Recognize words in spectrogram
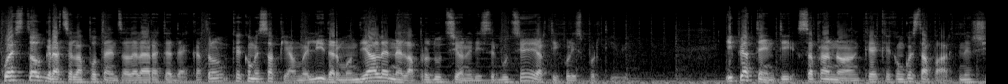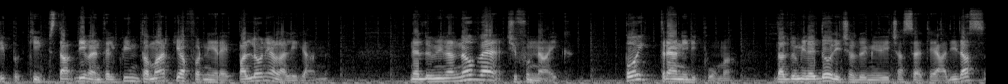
Questo grazie alla potenza della rete Decathlon che come sappiamo è leader mondiale nella produzione e distribuzione di articoli sportivi. I più attenti sapranno anche che con questa partnership Kipsta diventa il quinto marchio a fornire i palloni alla Ligan. Nel 2009 ci fu Nike, poi tre anni di Puma, dal 2012 al 2017 Adidas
